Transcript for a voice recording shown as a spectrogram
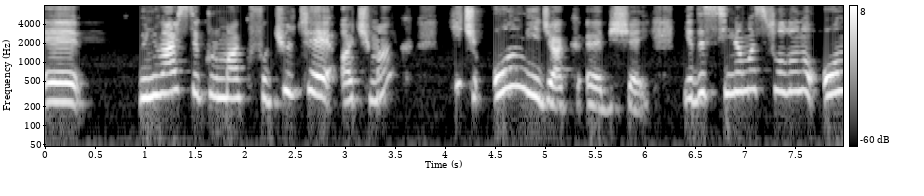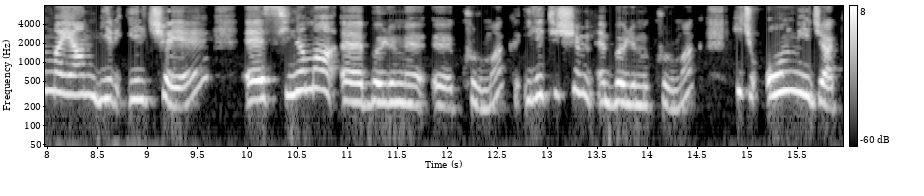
e, üniversite kurmak, fakülte açmak hiç olmayacak e, bir şey. Ya da sinema salonu olmayan bir ilçeye e, sinema e, bölümü kurmak, iletişim bölümü kurmak hiç olmayacak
